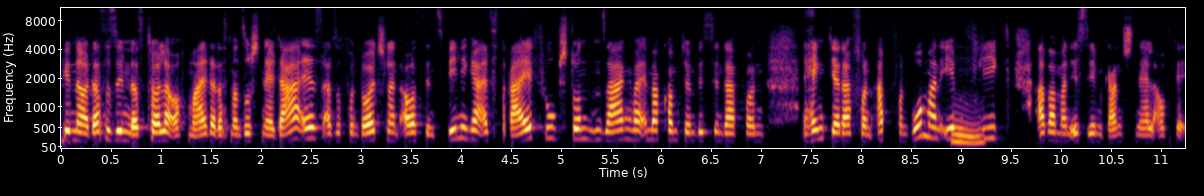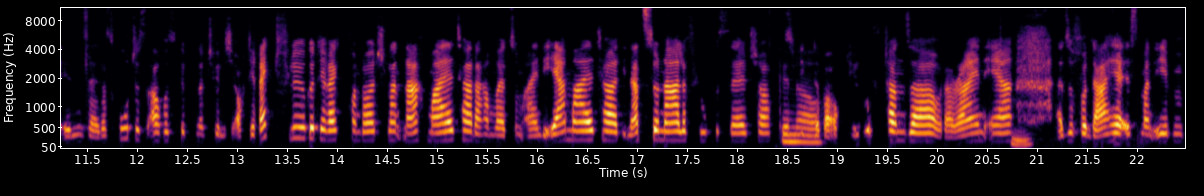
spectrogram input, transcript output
Genau, das ist eben das Tolle auf Malta, dass man so schnell da ist. Also von Deutschland aus sind es weniger als drei Flugstunden, sagen wir immer, kommt ja ein bisschen davon, hängt ja davon ab, von wo man eben fliegt, aber man ist eben ganz schnell auf der Insel. Das Gute ist auch, es gibt natürlich auch Direktflüge direkt von Deutschland nach Malta. Da haben wir zum einen die Air Malta, die nationale Fluggesellschaft, es Genau. fliegt aber auch die Lufthansa oder Ryanair. Also von daher ist man eben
